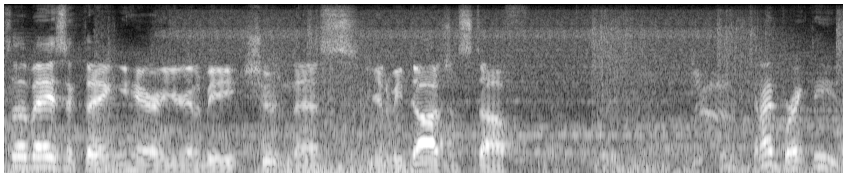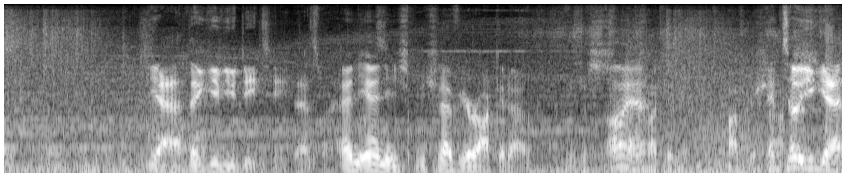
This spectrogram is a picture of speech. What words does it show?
So the basic thing here, you're gonna be shooting this, you're gonna be dodging stuff. Can I break these? Yeah, they give you DT. That's what happens. And, and you, should, you should have your rocket out. You just Oh, yeah. fucking pop your shot. Until you get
